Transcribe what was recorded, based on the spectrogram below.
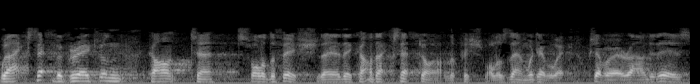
will accept the greater and can't uh, swallow the fish. They, they can't accept, or the fish swallows them, whichever way, whichever way around it is.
